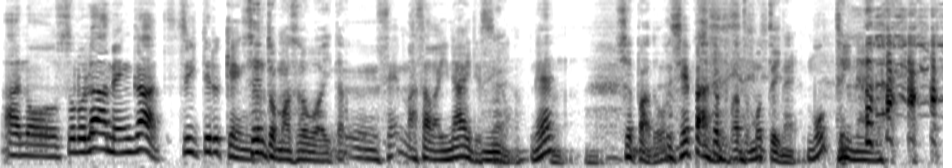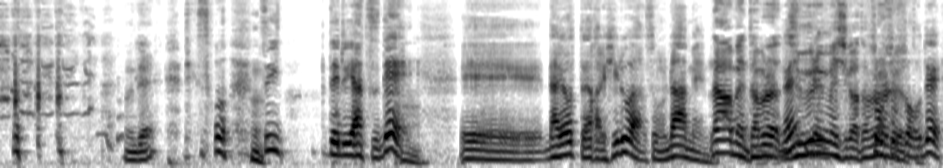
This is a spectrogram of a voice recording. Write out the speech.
あの、そのラーメンがついてる券。千と正夫はいたうん、千正はいないですよ。ね。シェパード？シェパード。シェパードもっといない。もっといない。で？で、その、ついてるやつで、えー、だよって、だから昼はそのラーメン。ラーメン食べられる。ジブリ飯が食べられる。そうそうそう。で、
